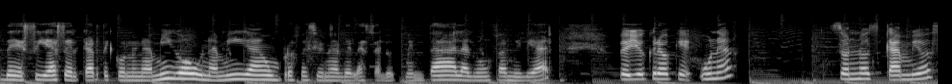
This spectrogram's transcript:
de sí acercarte con un amigo, una amiga, un profesional de la salud mental, algún familiar. Pero yo creo que una son los cambios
